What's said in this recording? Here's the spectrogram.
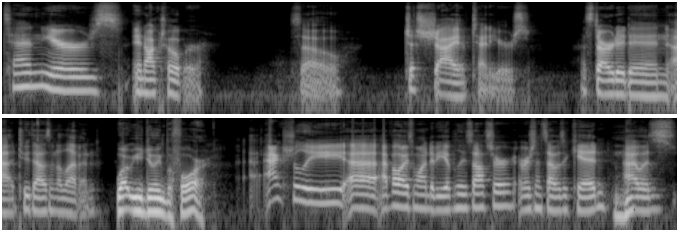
10 years in October. So just shy of 10 years. I started in uh, 2011. What were you doing before? Actually, uh, I've always wanted to be a police officer ever since I was a kid. I was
